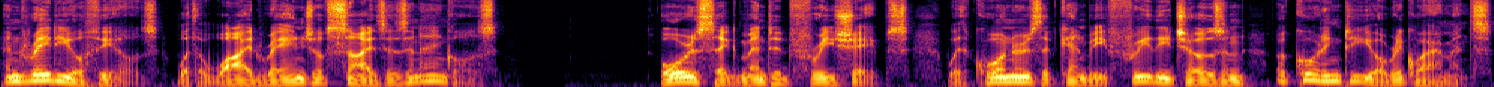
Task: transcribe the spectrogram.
and radial fields with a wide range of sizes and angles, or segmented free shapes with corners that can be freely chosen according to your requirements.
